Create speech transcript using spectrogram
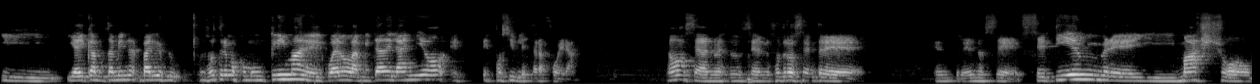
y, y, hay también varios, nosotros tenemos como un clima en el cual la mitad del año es, posible estar afuera. ¿no? O, sea, nosotros entre, entre, no sé, septiembre y mayo,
